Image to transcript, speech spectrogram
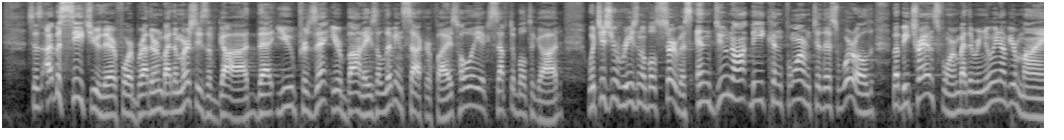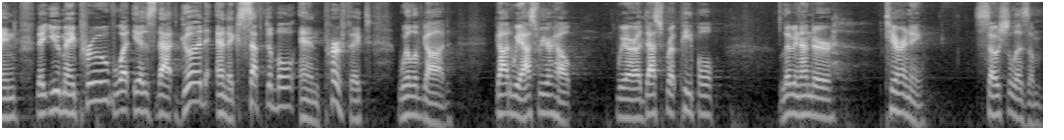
It says, I beseech you, therefore, brethren, by the mercies of God, that you present your bodies a living sacrifice, wholly acceptable to God, which is your reasonable service. And do not be conformed to this world, but be transformed by the renewing of your mind, that you may prove what is that good and acceptable and perfect will of God. God, we ask for your help. We are a desperate people living under tyranny socialism.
